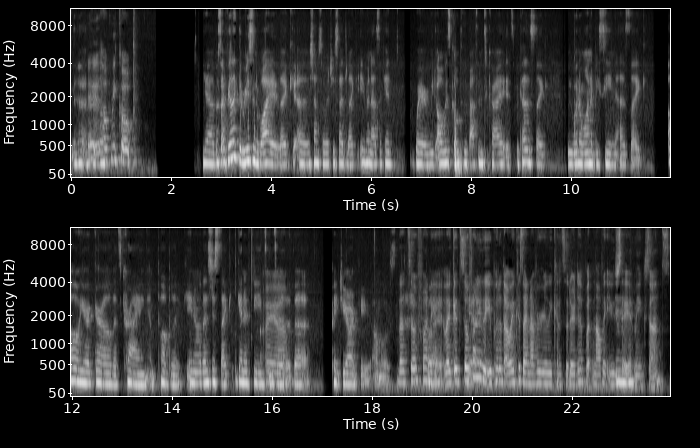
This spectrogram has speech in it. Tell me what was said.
Hey, help me cope. Yeah, because I feel like the reason why, like uh, Shamsa, what you said, like even as a kid, where we'd always go to the bathroom to cry, it's because like we wouldn't want to be seen as like, oh, you're a girl that's crying in public. You know, that's just like gonna feed Oh, into yeah. the patriarchy almost. That's so funny. But, like it's so funny that you put it that way because I never really considered it, but now that you say it Mhm. makes sense.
